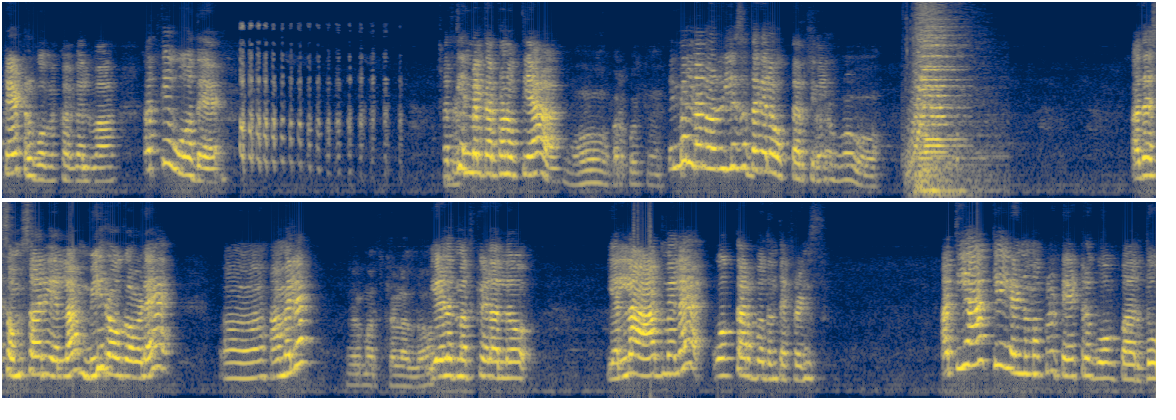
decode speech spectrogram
ಥಿಯೇಟ್ರಿಗೆ ಹೋಗ್ಬೇಕಾಗಲ್ವಾ? ಅದಕ್ಕೆ ಹೋದೆ. ಅದಕ್ಕೆ ಇನ್ಮೇಲೆ ಕರ್ಕೊಂಡು ಹೋಗ್ತೀಯಾ? ಕರ್ಕೊಯ್ತೀನಿ. ಇನ್ಮೇಲೆ ನಾನು ರಿಲೀಸ್ ಆದಾಗೆಲ್ಲ ಹೋಗ್ತಾ ಇರ್ತೀನಿ. ಸರಿ, ಹೋಗು. ಅದೇ ಸಂಸಾರಿ ಎಲ್ಲ ಮೀರ್ ಹೋಗವಳೆ ಆಮೇಲೆ? ಹೇಳಿದ್ ಮತ್ ಕೇಳಲ್ಲ. ಹೇಳದ್ ಮತ್ ಕೇಳಲ್ಲು. ಎಲ್ಲ ಆದ್ಮೇಲೆ ಹೋಗ್ತಾ ಇರ್ಬೋದಂತೆ ಫ್ರೆಂಡ್ಸ್ ಅದ್ ಯಾಕೆ ಹೆಣ್ಣು ಮಕ್ಳು ಥಿಯೇಟ್ರಿಗೆ ಹೋಗ್ಬಾರ್ದು?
